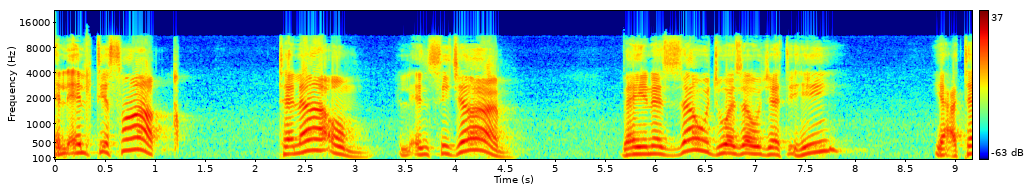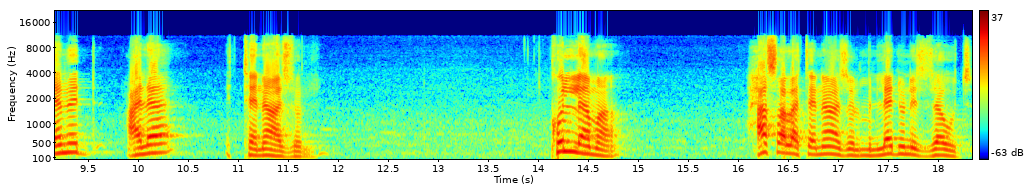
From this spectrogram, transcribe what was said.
الالتصاق تلاؤم الانسجام بين الزوج وزوجته يعتمد على التنازل. كلما حصل تنازل من لدن الزوج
